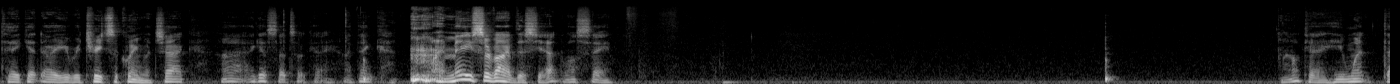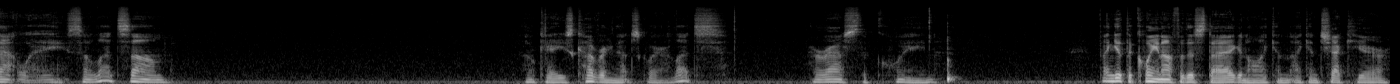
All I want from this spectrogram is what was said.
take it, or he retreats the queen with check. Uh, I guess that's okay. I think I may survive this yet. We'll see. Okay, he went that way. So let's, um, okay, he's covering that square. Let's harass the queen. If I can get the queen off of this diagonal, I can, I can check here.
